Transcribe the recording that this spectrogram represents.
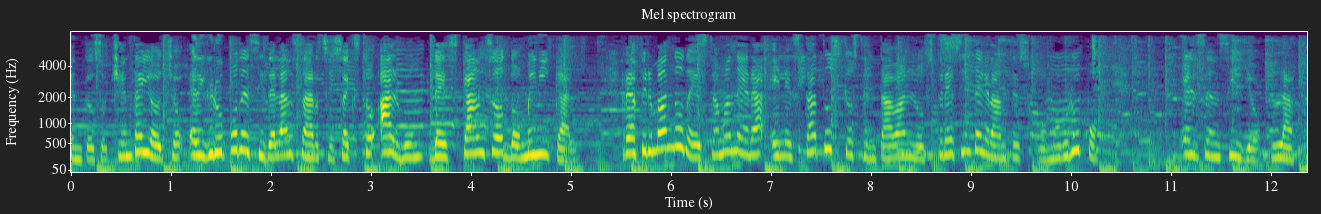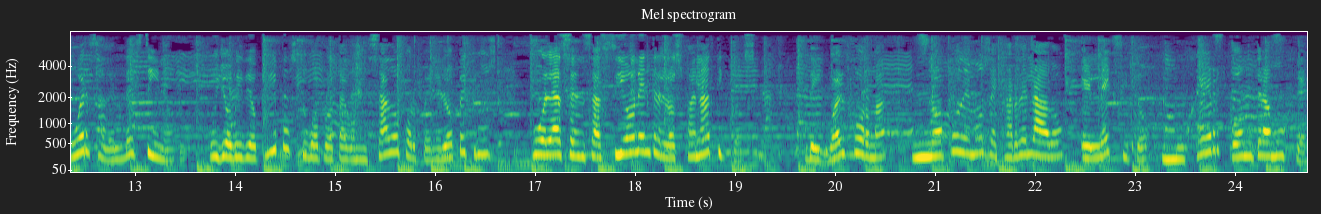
1988, el grupo decide lanzar su sexto álbum, Descanso Dominical, reafirmando de esta manera el estatus que ostentaban los tres integrantes como grupo. El sencillo La Fuerza del Destino, cuyo videoclip estuvo protagonizado por Penélope Cruz, fue la sensación entre los fanáticos. De igual forma, no podemos dejar de lado el éxito Mujer contra Mujer,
